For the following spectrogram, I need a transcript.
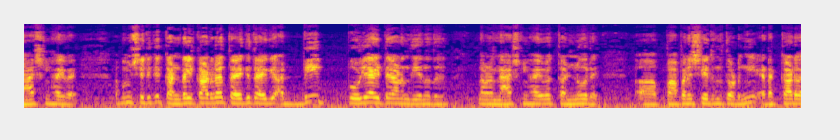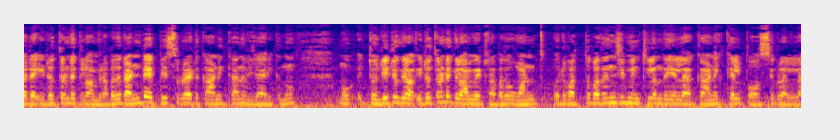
നാഷണൽ ഹൈവേ. അപ്പം ശരിക്കും കണ്ടൽക്കാടുകൾ തഴകി തഴുകി അടിപൊളിയായിട്ടാണ് എന്ത് ചെയ്യുന്നത് നമ്മുടെ നാഷണൽ ഹൈവേ കണ്ണൂര്. ആ, പാപ്പനശ്ശേരിയിൽ നിന്ന് തുടങ്ങി എടക്കാട് വരെ ഇരുപത്തിരണ്ട് കിലോമീറ്റർ അപ്പോൾ രണ്ട് എപ്പിസോഡായിട്ട് കാണിക്കാമെന്ന് വിചാരിക്കുന്നു. ട്വന്റി ടു ഇരുപത്തിരണ്ട് കിലോമീറ്റർ അപ്പോൾ വൺ ഒരു പത്ത് പതിനഞ്ച് മിനിറ്റിൽ എന്ത് ചെയ്യില്ല കാണിക്കൽ പോസിബിൾ അല്ല.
